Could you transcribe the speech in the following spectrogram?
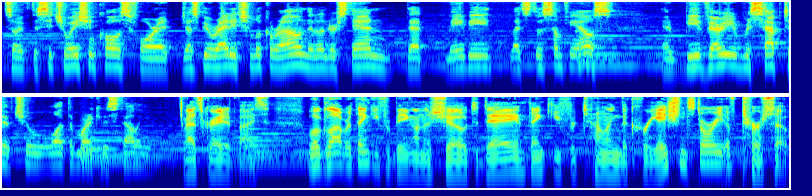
So if the situation calls for it, just be ready to look around and understand that maybe let's do something else and be very receptive to what the market is telling you. That's great advice. Well, Glauber, thank you for being on the show today, and thank you for telling the creation story of Turso.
